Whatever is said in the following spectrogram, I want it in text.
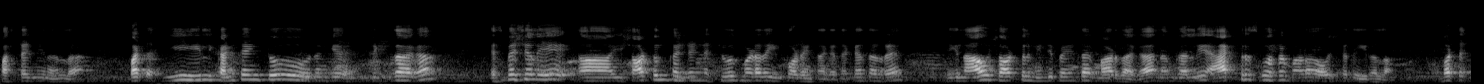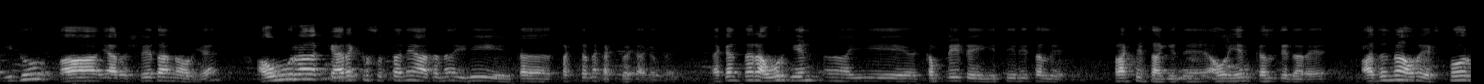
ಫಸ್ಟ್ ಟೈಮ್ ಏನಲ್ಲ. ಬಟ್ ಈ ಇಲ್ಲಿ ಕಂಟೆಂಟು ನನಗೆ ಸಿಕ್ಕಿದಾಗ ಎಸ್ಪೆಷಲಿ ಈ ಶಾರ್ಟ್ ಫಿಲ್ಮ್ ಕಂಟೆಂಟ್ನ ಚೂಸ್ ಮಾಡೋದೇ ಇಂಪಾರ್ಟೆಂಟ್ ಆಗುತ್ತೆ. ಯಾಕಂತಂದರೆ, ಈಗ ನಾವು ಶಾರ್ಟ್ ಫಿಲ್ಮ್ ಇಂಡಿಪೆಂಡೆಂಟಾಗಿ ಮಾಡಿದಾಗ ನಮ್ಗೆ ಅಲ್ಲಿ ಆ್ಯಕ್ಟ್ರಸ್ಗೋಸ್ಕರ ಮಾಡೋ ಅವಶ್ಯಕತೆ ಇರಲ್ಲ. ಬಟ್ ಇದು ಯಾರು ಶ್ವೇತಾ ಅನ್ನೋರಿಗೆ, ಅವರ ಕ್ಯಾರೆಕ್ಟರ್ ಸುತ್ತಾನೆ ಅದನ್ನು ಇಡೀ ಕ ಸ್ಟ್ರಕ್ಚರ್ನ ಕಟ್ಟಬೇಕಾಗತ್ತೆ ಯಾಕಂತಂದ್ರೆ ಅವ್ರಿಗೇನು ಈ ಕಂಪ್ಲೀಟ್ ಈ ಸೀರೀಸಲ್ಲಿ ಪ್ರಾಕ್ಟೀಸ್ ಆಗಿದೆ, ಅವ್ರು ಏನು ಕಲ್ತಿದ್ದಾರೆ, ಅದನ್ನು ಅವರು ಎಕ್ಸ್ಪ್ಲೋರ್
